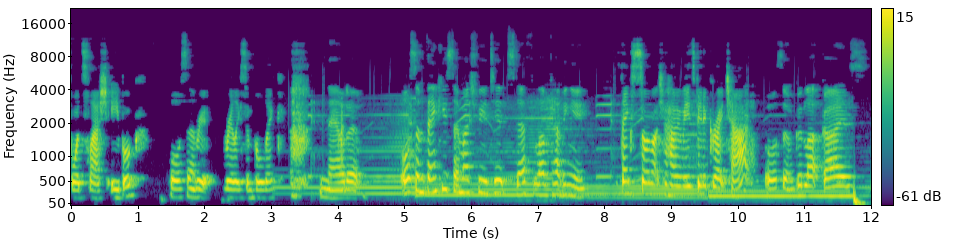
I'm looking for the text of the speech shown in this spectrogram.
forward slash ebook. awesome, Re- really simple link. nailed it. Awesome. Thank you so much for your tips, Steph. Loved having you. Thanks so much for having me. It's been a great chat. Awesome. Good luck, guys.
